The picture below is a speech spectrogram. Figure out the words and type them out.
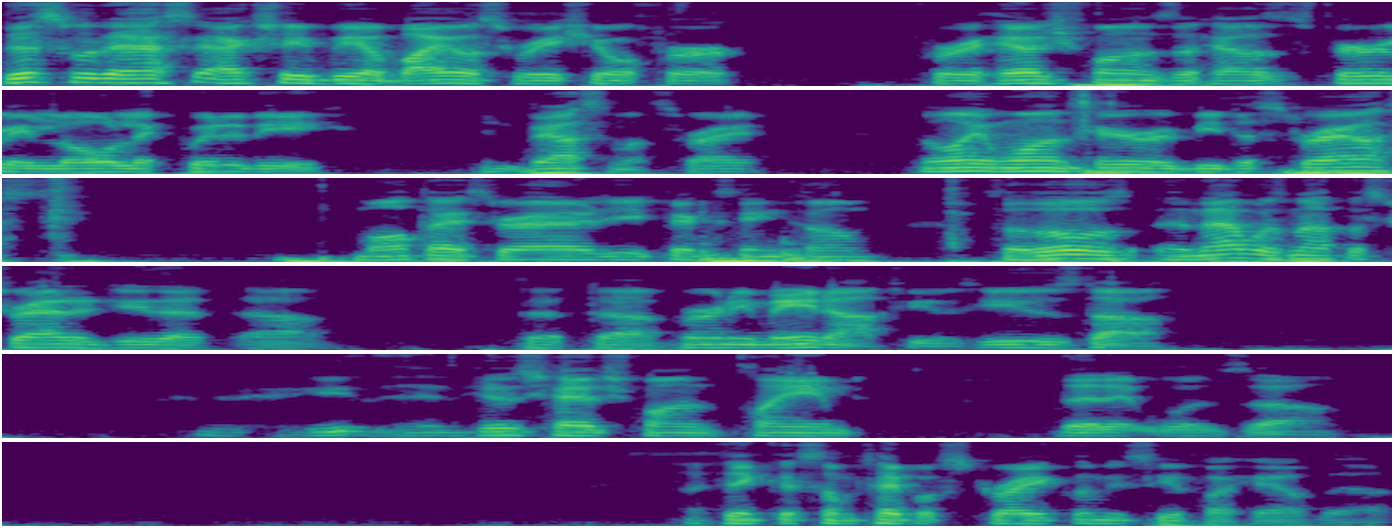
this would actually be a bias ratio for for hedge funds that has fairly low liquidity investments, right? The only ones here would be distressed, multi-strategy, fixed income. So those, and that was not the strategy that uh, that uh, Bernie Madoff used. He used uh, he, his hedge fund claimed that it was, uh, I think, some type of strike. Let me see if I have that.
